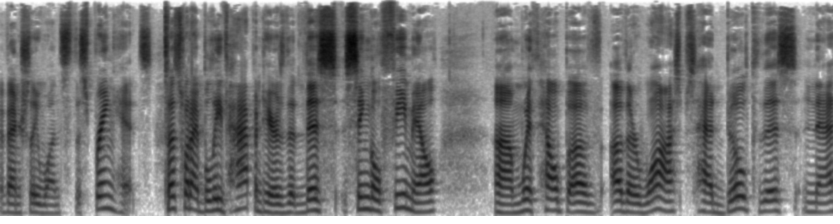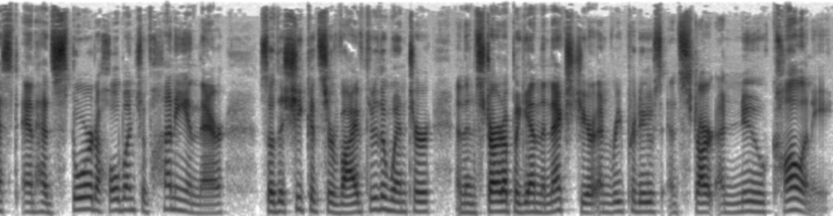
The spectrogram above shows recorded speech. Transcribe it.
eventually once the spring hits. So that's what I believe happened here is that this single female, um, with help of other wasps, had built this nest and had stored a whole bunch of honey in there so that she could survive through the winter and then start up again the next year and reproduce and start a new colony.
